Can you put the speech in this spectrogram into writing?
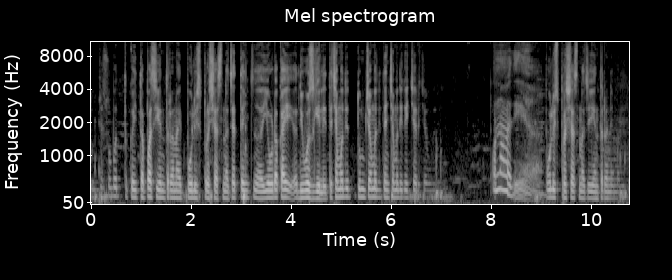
तुमच्यासोबत काही तपास यंत्रणा आहेत पोलीस प्रशासनाच्या त्यांचं एवढं काही दिवस गेले त्याच्यामध्ये तुमच्यामध्ये त्यांच्यामध्ये काही चर्चा वगैरे? कोणामध्ये? पोलीस प्रशासनाच्या यंत्रणेमध्ये.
